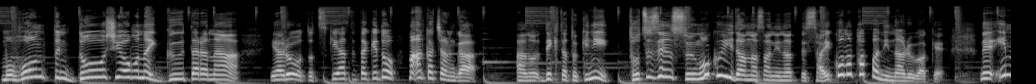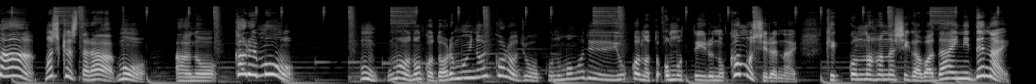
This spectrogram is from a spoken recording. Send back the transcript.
もう本当にどうしようもないぐうたらな野郎と付き合ってたけど、まあ、赤ちゃんがあのできた時に突然すごくいい旦那さんになって最高のパパになるわけ。で今もしかしたらもうあの彼もうん、まあなんか誰もいないからじゃあこのままでいようかなと思っているのかもしれない。結婚の話が話題に出ない。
